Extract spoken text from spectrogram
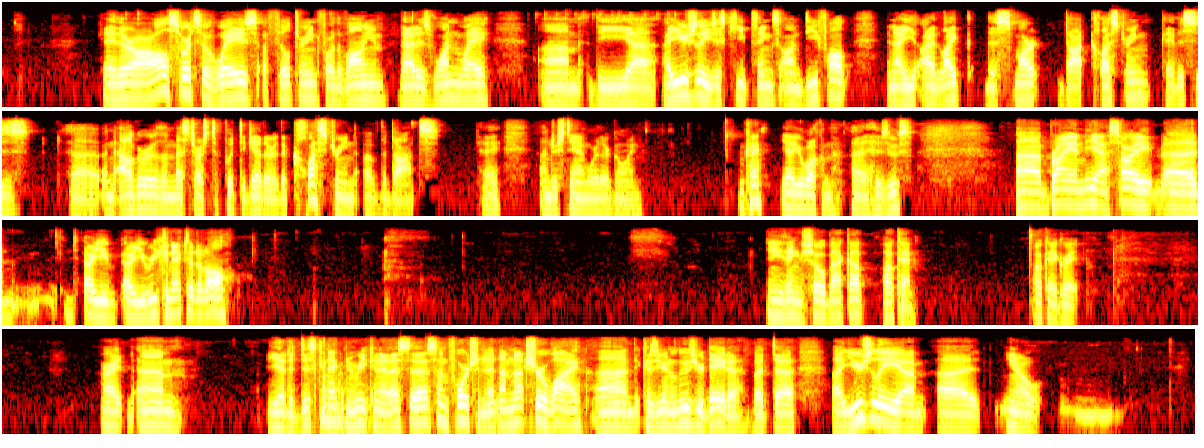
Okay, there are all sorts of ways of filtering for the volume. That is one way. Um, the uh, I usually just keep things on default, and I, I like the smart dot clustering. Okay, this is uh, an algorithm that starts to put together the clustering of the dots. Okay, understand where they're going. Okay, yeah, you're welcome, uh, Jesus. Uh, Brian, yeah, sorry. Uh, are you are you reconnected at all? Anything show back up? Okay. Okay, great. All right. Um, you had to disconnect and reconnect. That's that's unfortunate. And I'm not sure why, uh, because you're going to lose your data. But uh, uh, usually, um, uh, you know,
